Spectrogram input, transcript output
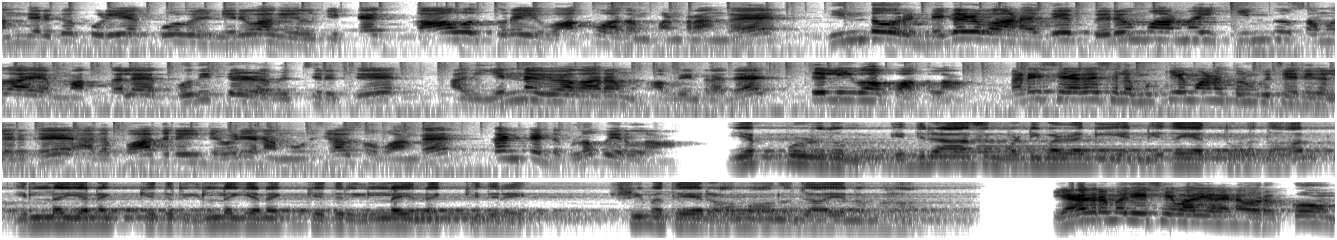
அங்க இருக்கக்கூடிய கோவில் நிர்வாகிகள் கிட்ட காவல்துறை வாக்குவாதம் பண்றாங்க. இந்த ஒரு நிகழ்வானது பெரும்பான்மை இந்து சமுதாய மக்களை கொதித்தெழ வச்சிருக்கு. அது என்ன விவகாரம் அப்படின்றத தெளிவா பார்க்கலாம். கடைசியாக சில முக்கியமான துணுக்கு செய்திகள் இருக்கு. அதை பார்த்துட்டு இந்த வீடியோ நம்ம முடிச்சலாம் சொல்லுவாங்க கண்டென்ட்டுக்குள்ள போயிடலாம். எப்பொழுதும் எதிராசன் வடிவழகு என் இதய தொழுதால் இல்லை எனக்கெதிர் இல்லை எனக்கெதிர் இல்லை எனக்கெதிரே ஸ்ரீமதே ராமானுஜாய நமஹா. எனதர்ம தேசியவாதிகள் அனைவருக்கும்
